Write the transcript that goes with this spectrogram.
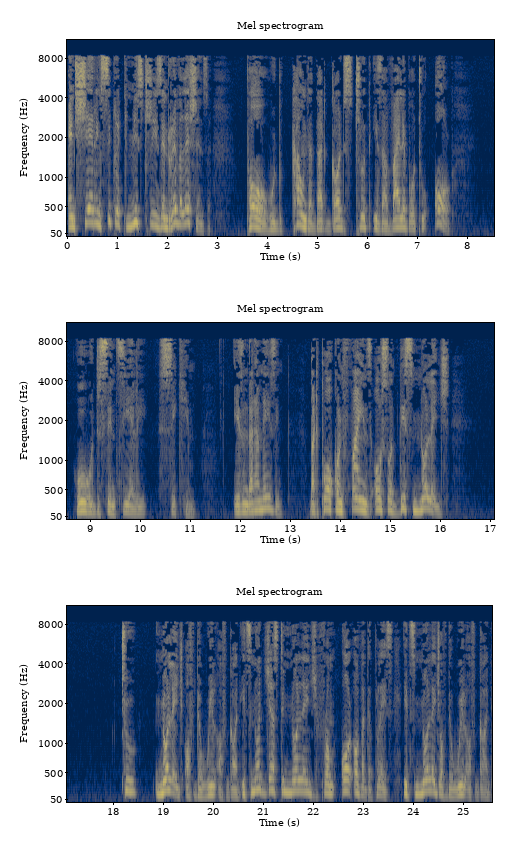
and sharing secret mysteries and revelations. Paul would counter that God's truth is available to all who would sincerely seek Him. Isn't that amazing? But Paul confines also this knowledge to knowledge of the will of God. It's not just knowledge from all over the place. It's knowledge of the will of God.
